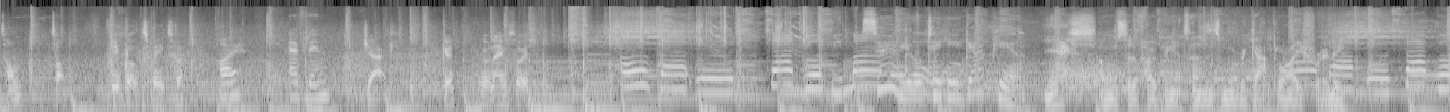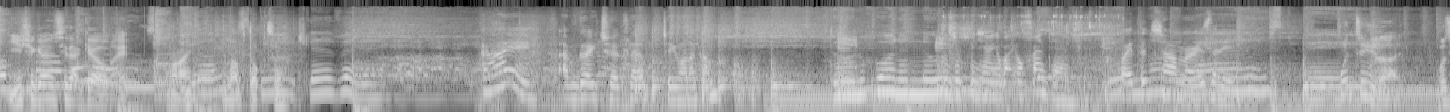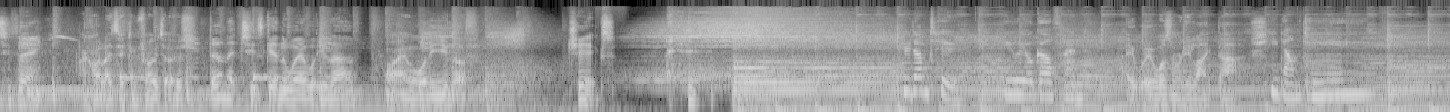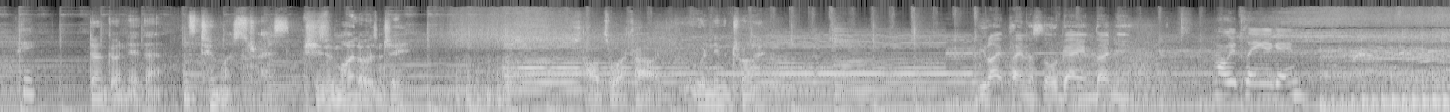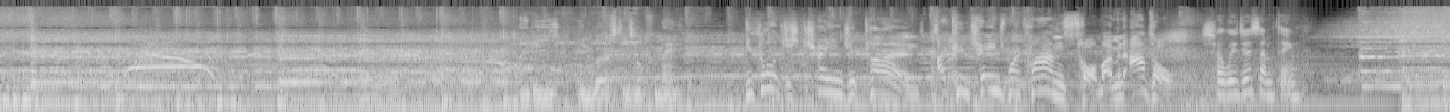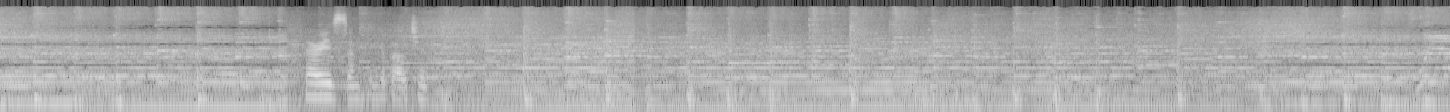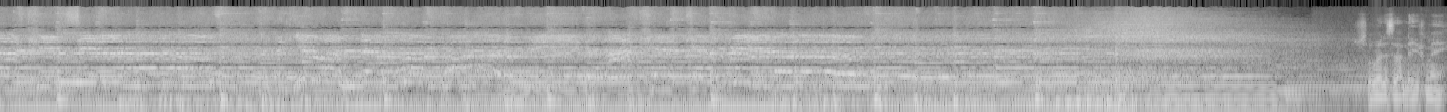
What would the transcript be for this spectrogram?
Tom. Tom, you've got to speak to her. Hi. Evelyn. Jack. Good? You got name sorted? So you're taking a gap year? Yes, I'm sort of hoping it turns into more of a gap life, really. You should go and see that girl, mate. All right, love doctor. Hi. I'm going to a club. Do you want to come? Don't You've just been hearing about your friend then. Quite the charmer, isn't he? What do you like? What's your thing? I quite like taking photos. Don't let chicks get in the way of what you love. Why, what do you love? Chicks. Who dumped who? You or your girlfriend? It, it wasn't really like that. She dumped you. Who? Don't go near that. It's too much stress. She's with Milo, isn't she? It's hard to work out. Wouldn't even try. You like playing this little game, don't you? Are we playing a game? University's not for me. You can't just change your plans. I can change my plans, Tom. I'm an adult. Shall we do something? There is something about you. So where does that leave me?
